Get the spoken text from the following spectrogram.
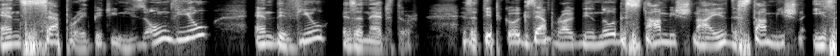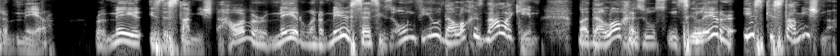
and separate between his own view and the view as an editor. As a typical example, you know the Stam Mishnah, the Stam Mishnah is Rav Meir. Is the Stam Mishnah. However, Rameir, when Rameir says his own view, the Allah is not like him. But the Allah, as we'll see later, is Kistam Mishnah.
